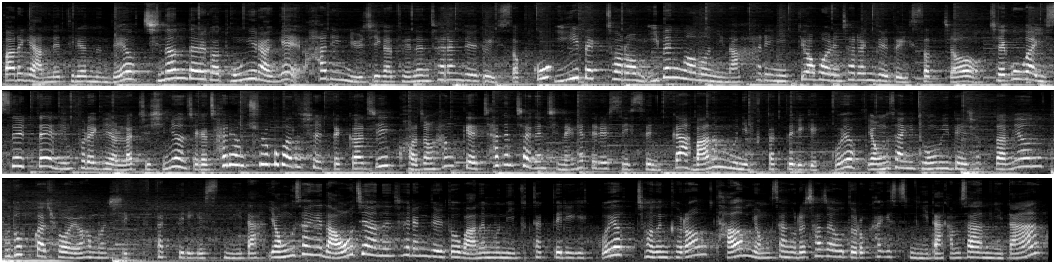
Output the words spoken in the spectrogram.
빠르게 안내 드렸는데요. 지난달과 동일하게 할인 유지가 되는 차량들도 있었고 200처럼 200만 원이나 할인이 뛰어버린 차량들도 있었죠. 재고가 있을 때 민플에게 연락 주시면 제가 차량 출고 받으실 때까지 과정 함께 차근차근 진행해 드릴 수 있으니까 많은 문의 부탁드리겠고요. 영상이 도움이 되셨다면 구독과 좋아요 한 번씩 부탁드리겠습니다. 영상에 나오지 않은 차량들도 많은 문의 부탁드리겠고요. 저는 그럼 다음 영상으로 찾아오도록 하겠습니다. 감사합니다.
